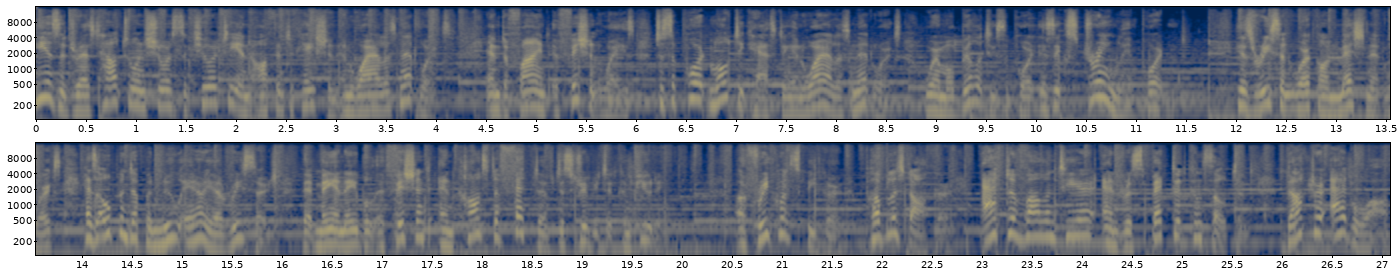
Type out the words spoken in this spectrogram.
He has addressed how to ensure security and authentication in wireless networks and defined efficient ways to support multicasting in wireless networks where mobility support is extremely important. His recent work on mesh networks has opened up a new area of research that may enable efficient and cost effective distributed computing. A frequent speaker, published author, active volunteer, and respected consultant, Dr. Agrawal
